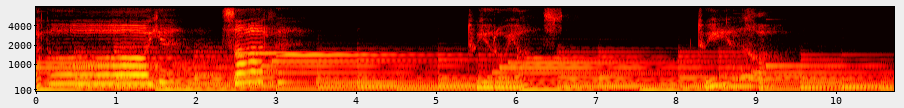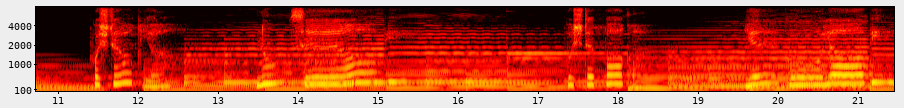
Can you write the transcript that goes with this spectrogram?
های صرفه توی رویاست توی خواب. پشت اقیا نوس آبی پشت باغا یه گلابی.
